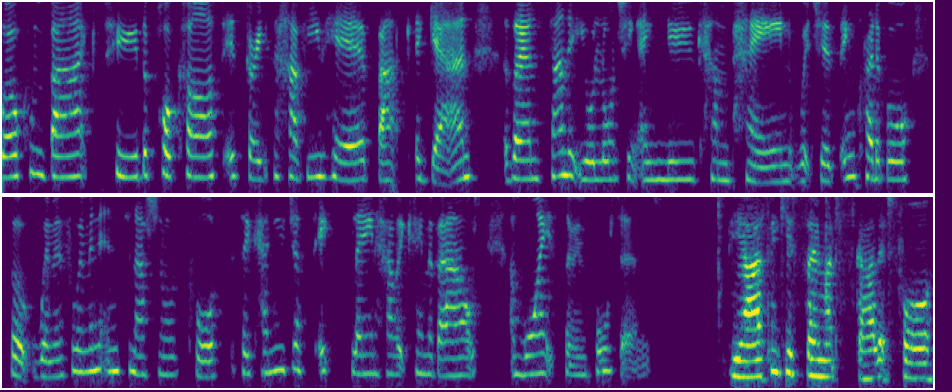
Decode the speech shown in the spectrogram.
welcome back to the podcast. It's great to have you here back again. As I understand it, you're launching a new campaign, which is incredible for Women for Women International, of course. So, can you just explain how it came about and why it's so important? Yeah, thank you so much, Scarlett, for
